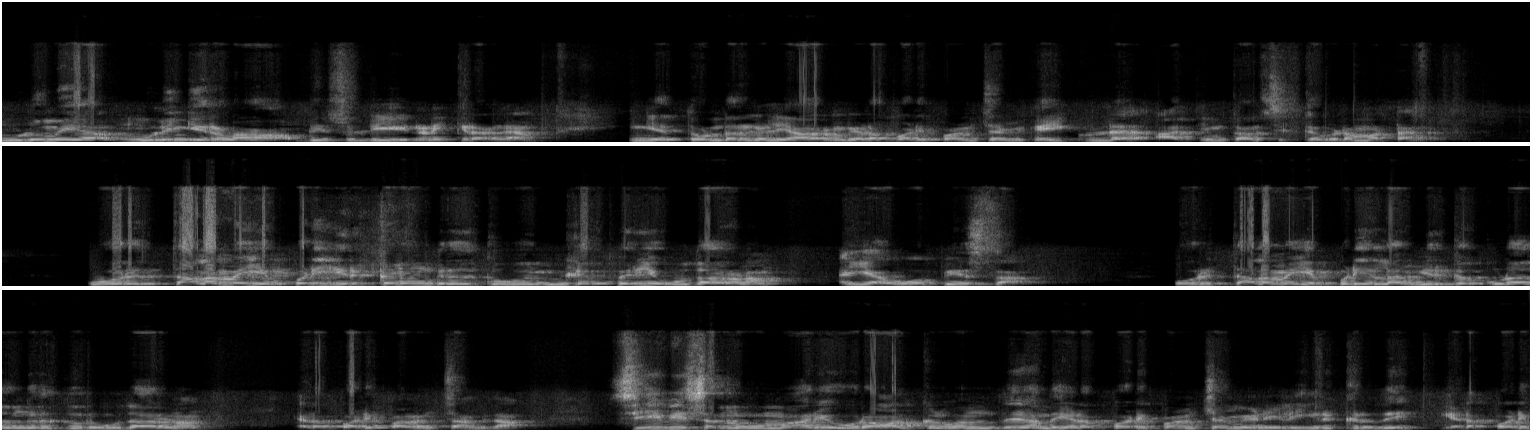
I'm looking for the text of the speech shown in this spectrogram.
முழுமையா முழுங்கிடலாம் அப்படின்னு சொல்லி நினைக்கிறாங்க. இங்க தொண்டர்கள் யாரும் எடப்பாடி பழனிசாமி கைக்குள்ள அதிமுக சிக்க விட மாட்டாங்க. ஒரு தலைமை எப்படி இருக்கணுங்கிறதுக்கு ஒரு மிகப்பெரிய உதாரணம் ஐயா ஓபிஎஸ் தான். ஒரு தலைமை எப்படியெல்லாம் இருக்கக்கூடாதுங்கிறதுக்கு ஒரு உதாரணம் எடப்பாடி பழனிசாமி தான். சிவி சண்முகம் மாதிரி ஒரு ஆட்கள் வந்து அந்த எடப்பாடி பழனிசாமி அணியில இருக்கிறது. எடப்பாடி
